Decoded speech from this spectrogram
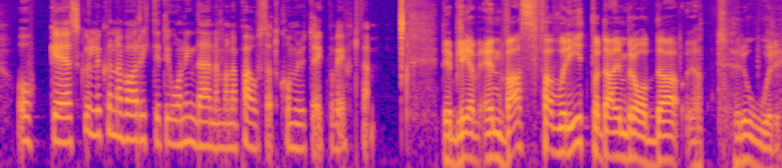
och eh, skulle kunna vara riktigt i ordning där när man har pausat och kommer ut direkt på V75. Det blev en vass favorit på Daim Brodda och jag tror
